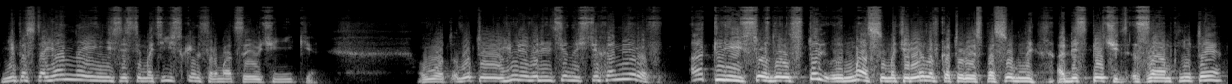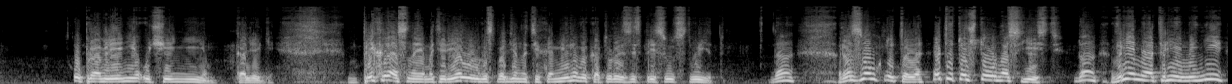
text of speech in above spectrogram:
непостоянная и несистематическая информация о ученике. Вот, вот Юрий Валентинович Тихомиров отлично создал столь массу материалов, которые способны обеспечить замкнутое управление учением, коллеги. Прекрасные материалы у господина Тихомирова, который здесь присутствует. Да? Разомкнутое – это то, что у нас есть. Да? Время от времени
